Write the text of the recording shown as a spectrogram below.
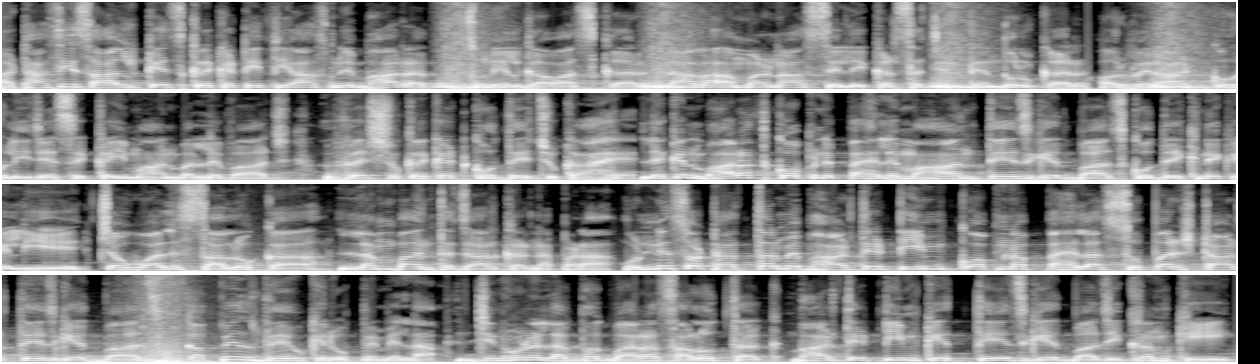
88 साल के इस क्रिकेट इतिहास में भारत सुनील गावस्कर, लाला अमरनाथ से लेकर सचिन तेंदुलकर और विराट कोहली जैसे कई महान बल्लेबाज विश्व क्रिकेट को दे चुका है। लेकिन भारत को अपने पहले महान तेज गेंदबाज को देखने के लिए चौवालीस सालों का लंबा इंतज़ार करना पड़ा। उन्नीस सौ अठहत्तर में भारतीय टीम को अपना पहला सुपरस्टार तेज गेंदबाज कपिल देव के रूप में मिला, जिन्होंने लगभग बारह सालों सालों तक भारतीय टीम के तेज गेंदबाजी क्रम की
